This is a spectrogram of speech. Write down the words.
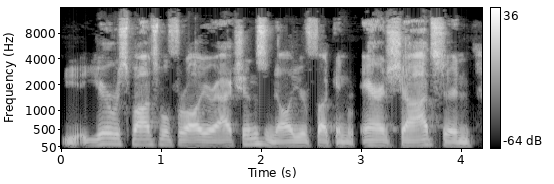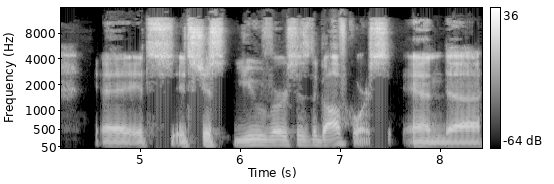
you're responsible for all your actions and all your fucking errant shots, and uh, it's it's just you versus the golf course. And uh,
